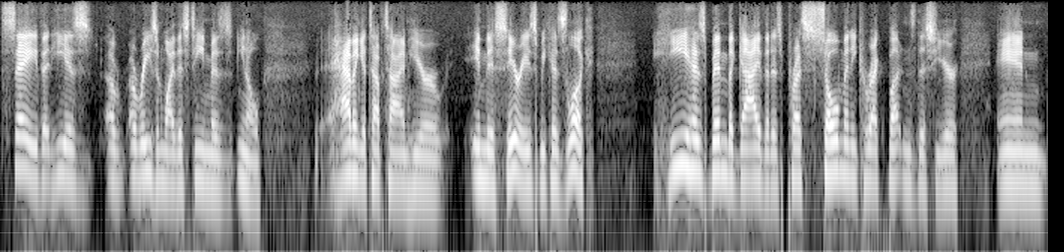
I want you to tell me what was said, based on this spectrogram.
say that he is a, a reason why this team is, you know, having a tough time here in this series because look, he has been the guy that has pressed so many correct buttons this year. And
